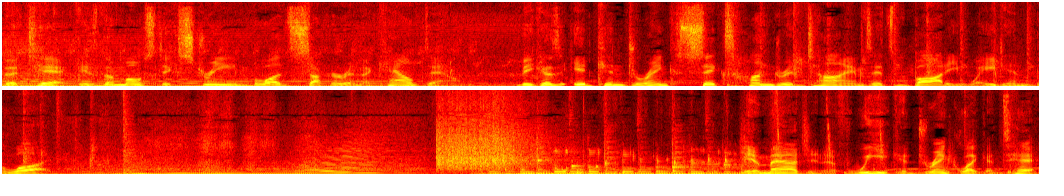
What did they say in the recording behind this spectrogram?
The tick is the most extreme bloodsucker in the countdown because it can drink 600 times its body weight in blood. Imagine if we could drink like a tick.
